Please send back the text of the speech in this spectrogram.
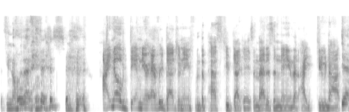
If you know who that is, I know damn near every Badger name from the past two decades, and that is a name that I do not yeah,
